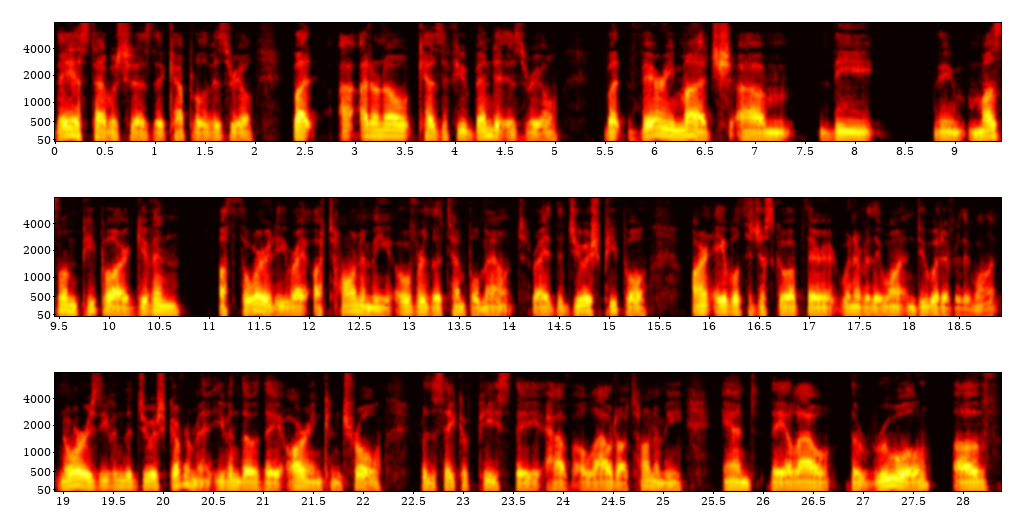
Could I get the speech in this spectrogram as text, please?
they established it as the capital of Israel. But I, I don't know, Kez, if you've been to Israel, but very much um, the the Muslim people are given authority, right, autonomy over the Temple Mount, right? The Jewish people aren't able to just go up there whenever they want and do whatever they want, nor is even the Jewish government, even though they are in control for the sake of peace, they have allowed autonomy and they allow the rule of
